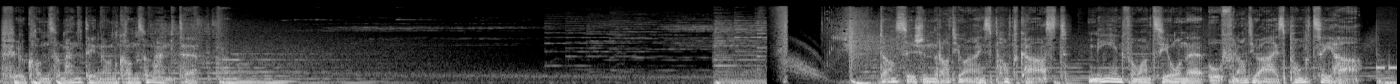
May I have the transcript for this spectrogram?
für Konsumentinnen und Konsumenten. Das ist ein Radio 1 Podcast. Mehr Informationen auf radio1.ch.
